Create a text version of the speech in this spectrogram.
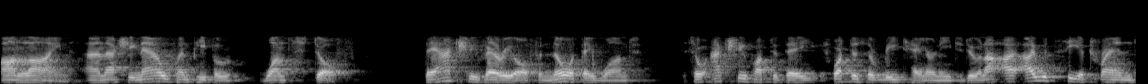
online and actually now when people want stuff they actually very often know what they want so actually what do they what does the retailer need to do and i, I would see a trend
